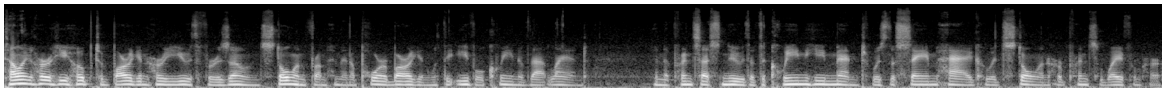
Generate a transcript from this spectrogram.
telling her he hoped to bargain her youth for his own, stolen from him in a poor bargain with the evil queen of that land and the princess knew that the queen he meant was the same hag who had stolen her prince away from her.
